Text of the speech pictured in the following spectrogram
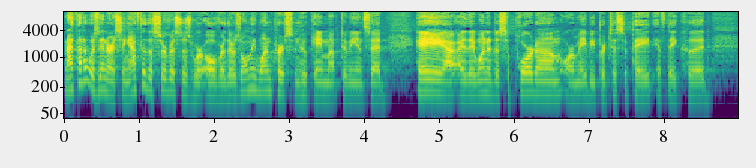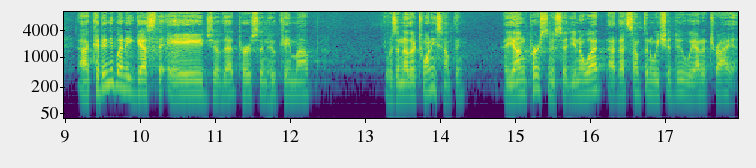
And I thought it was interesting. After the services were over, there was only one person who came up to me and said, Hey, I, they wanted to support them or maybe participate if they could. Uh, could anybody guess the age of that person who came up? It was another 20 something, a young person who said, You know what? Uh, that's something we should do. We ought to try it.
